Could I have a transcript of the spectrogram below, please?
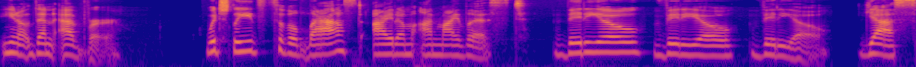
you know, than ever. Which leads to the last item on my list video, video, video. Yes,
